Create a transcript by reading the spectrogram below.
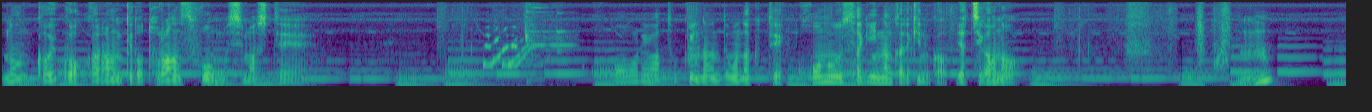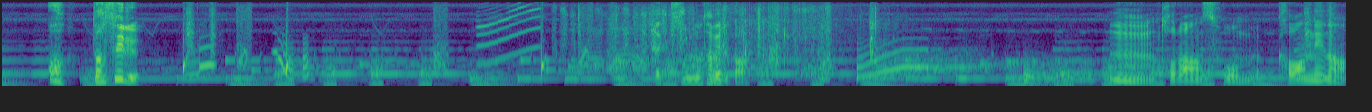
なんかよくわからんけどトランスフォームしまして。これは特に何でもなくてこのウサギなんかできるのか？いや違うな。ん？あ出せる。じゃあ金も食べるか？うんトランスフォーム。変わんねえな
